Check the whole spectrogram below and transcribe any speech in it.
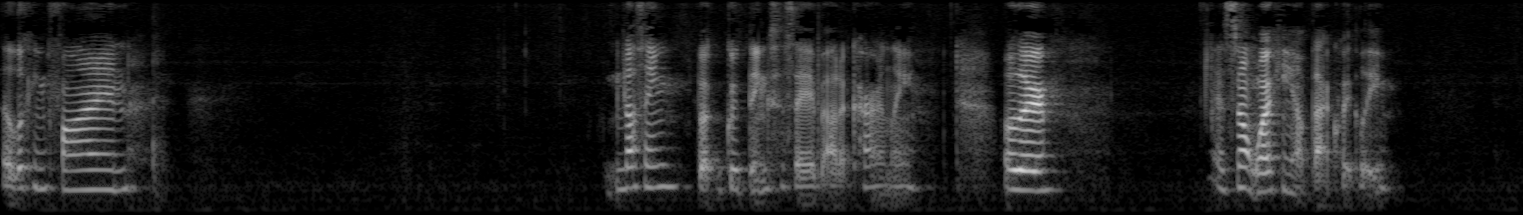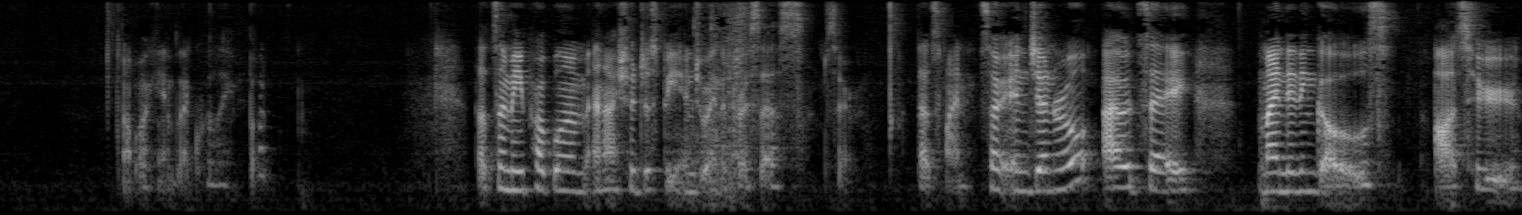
they're looking fine. Nothing but good things to say about it currently. Although, it's not working up that quickly. It's not working up that quickly, but that's a me problem and I should just be enjoying the process. So that's fine. So in general, I would say my knitting goals are to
